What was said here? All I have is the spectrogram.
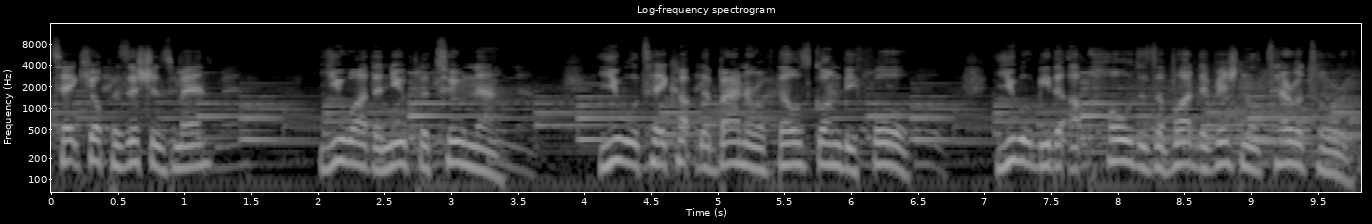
Take your positions, men. You are the new platoon now. You will take up the banner of those gone before. You will be the upholders of our divisional territory.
